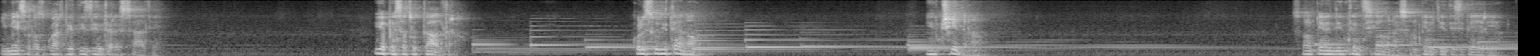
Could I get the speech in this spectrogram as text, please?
I miei sono sguardi disinteressati. Io penso a tutt'altro. Quelli su di te no. Mi uccidono. Sono pieni di intenzione, sono pieni di desiderio.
